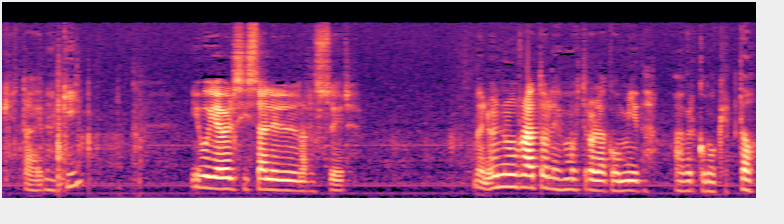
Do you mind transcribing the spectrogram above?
que están aquí y voy a ver si sale el arrocera. Bueno, en un rato les muestro la comida, a ver cómo quedó.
